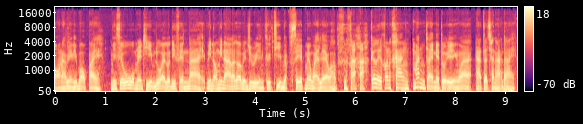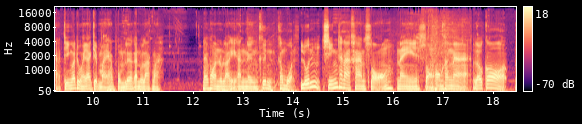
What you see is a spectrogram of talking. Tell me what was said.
2นะครับอย่างที่บอกไปมีเซลว์วอมในทีมด้วยลดดีเฟนต์ได้ มีน้องมินาแล้วก็เบนจูเรียนคือทีมแบบเซฟไม่ไหวแล้วครับ ก็เลยค่อนข้างมั่นใจในตัวเองว่าอาจจะชนะได้ทิ้งวัตถุหายากเก็บใหม่ครับผมเลือกอนุรักษ์มา ได้พรอนุรักษ์อีกอันหนึ่งขึ้นข้างบน ลุ้นชิงธนาคาร 2 ใน 2 ห้องข้างหน้า แล้วก็ไป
